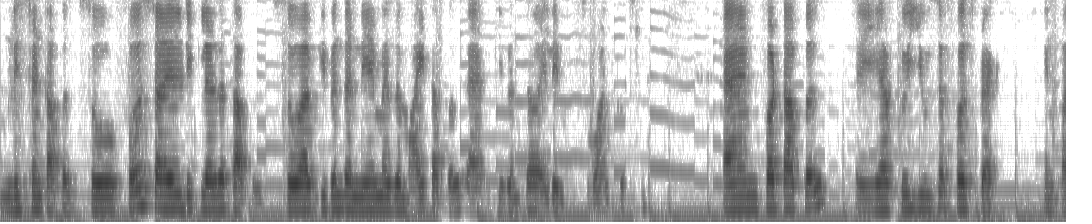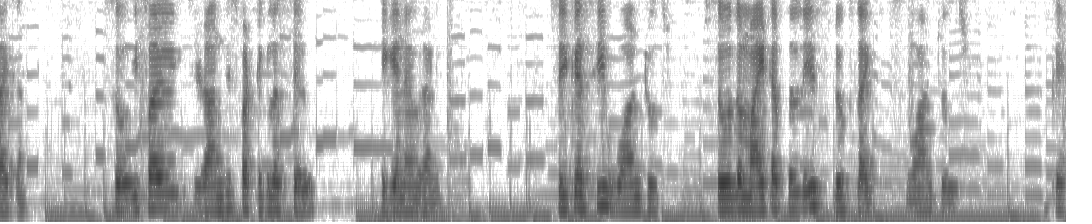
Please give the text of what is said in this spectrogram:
list and tuple. So first I'll declare the tuple. So I've given the name as a my tuple and given the elements one, two, three. And for tuple, you have to use the first bracket in Python. So if I run this particular cell, again I'm running so you can see one two three so the my tuple is looks like this one two three okay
